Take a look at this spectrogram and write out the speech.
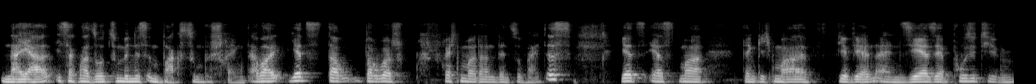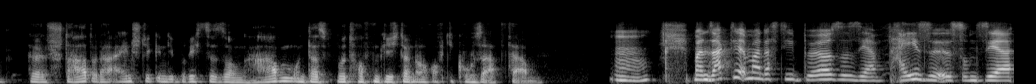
Naja, ich sag mal so, zumindest im Wachstum beschränkt. Aber jetzt dar darüber sprechen wir dann, wenn es soweit ist. Jetzt erstmal denke ich mal, wir werden einen sehr, sehr positiven äh, Start oder Einstieg in die Berichtssaison haben und das wird hoffentlich dann auch auf die Kurse abfärben. Mhm. Man sagt ja immer, dass die Börse sehr weise ist und sehr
